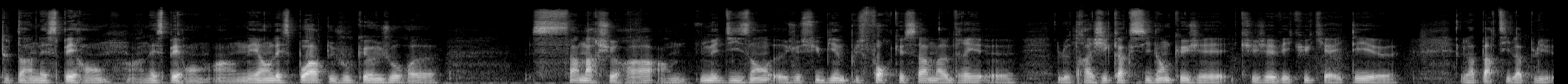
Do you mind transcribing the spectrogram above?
Tout en espérant, en espérant, en ayant l'espoir toujours qu'un jour euh, ça marchera, en me disant euh, je suis bien plus fort que ça malgré euh, le tragique accident que j'ai vécu qui a été la partie la plus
